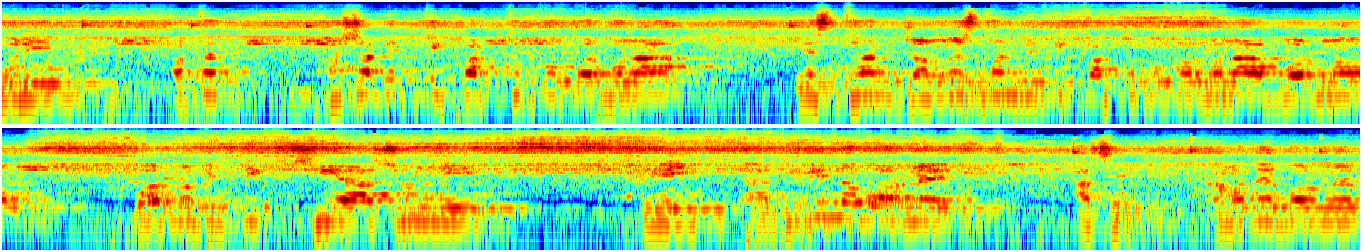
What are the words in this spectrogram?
গরিব, অর্থাৎ ভাষাভিত্তিক পার্থক্য করব না, স্থান জন্মস্থান ভিত্তিক পার্থক্য করব না, বর্ণ, বর্ণভিত্তিক শিয়া, সুন্নি, এই বিভিন্ন বর্ণের আছে। আমাদের বর্ণের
